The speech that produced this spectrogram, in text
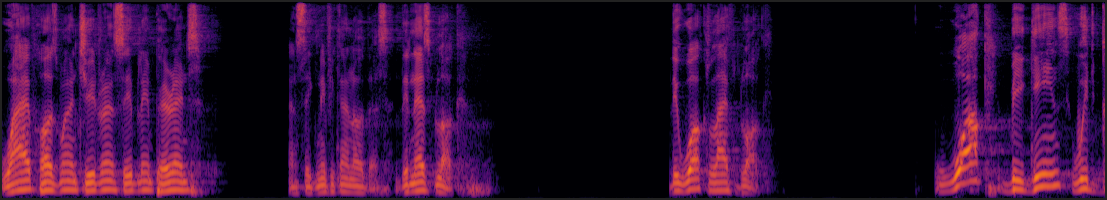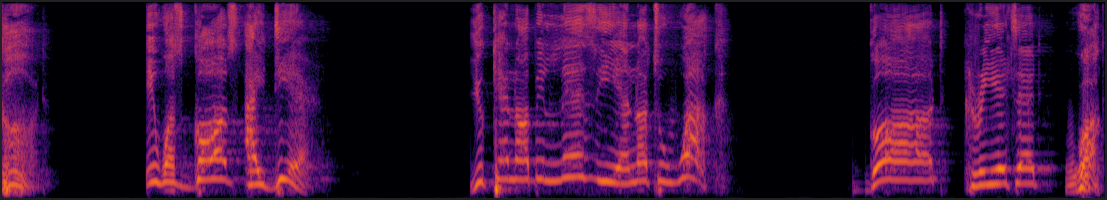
wife, husband, children, sibling, parents, and significant others. The next block, the work life block. Work begins with God. It was God's idea. You cannot be lazy and not to work. God created work.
